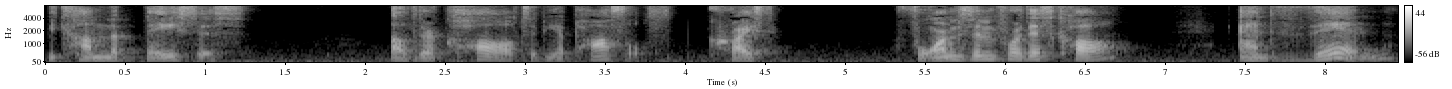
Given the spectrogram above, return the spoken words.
become the basis of their call to be apostles. Christ forms them for this call and then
